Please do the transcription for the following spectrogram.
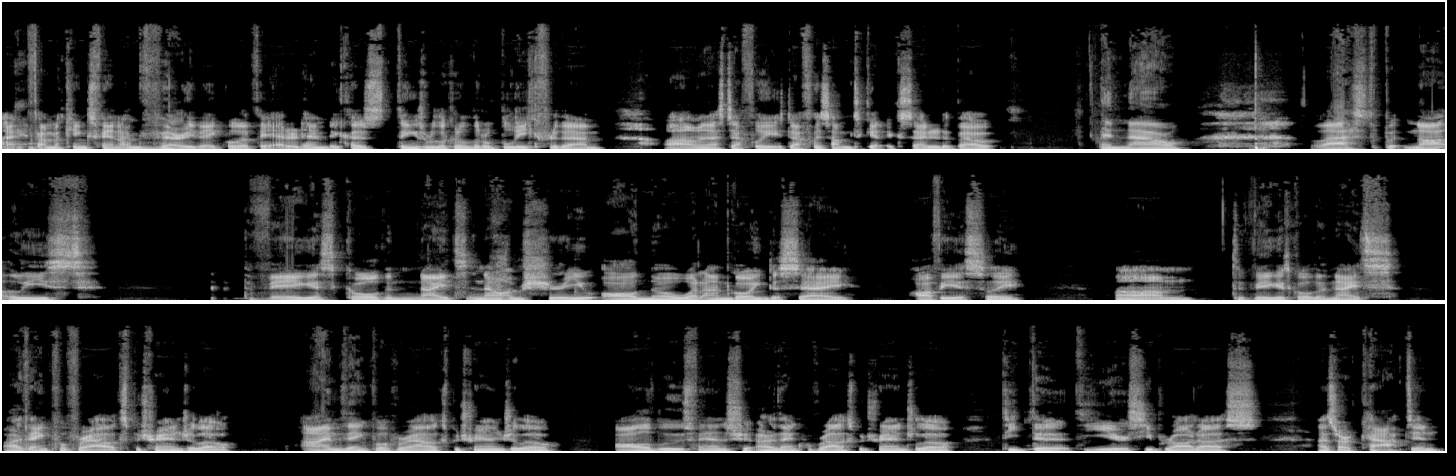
if I'm a Kings fan, I'm very thankful that they added him because things were looking a little bleak for them, um, and that's definitely definitely something to get excited about. And now, last but not least, the Vegas Golden Knights. And now I'm sure you all know what I'm going to say. Obviously, um, the Vegas Golden Knights are thankful for Alex Pietrangelo. I'm thankful for Alex Pietrangelo. All of Blues fans are thankful for Alex Pietrangelo. The, the the years he brought us as our captain,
